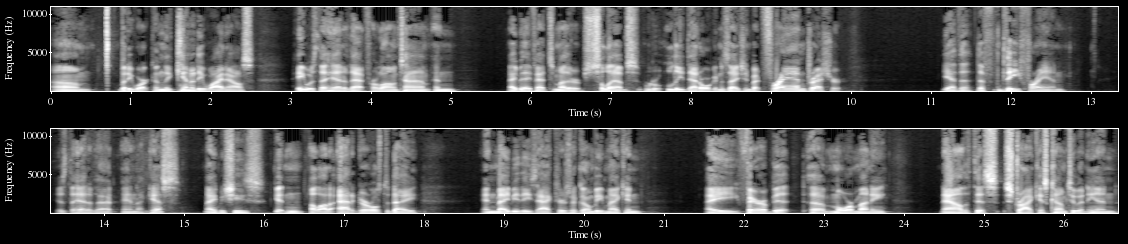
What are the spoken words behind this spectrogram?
Um, but he worked in the Kennedy White House. He was the head of that for a long time, and maybe they've had some other celebs lead that organization. But Fran Drescher, yeah, the the the Fran is the head of that, and I guess maybe she's getting a lot of atta girls today, and maybe these actors are going to be making a fair bit uh, more money now that this strike has come to an end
